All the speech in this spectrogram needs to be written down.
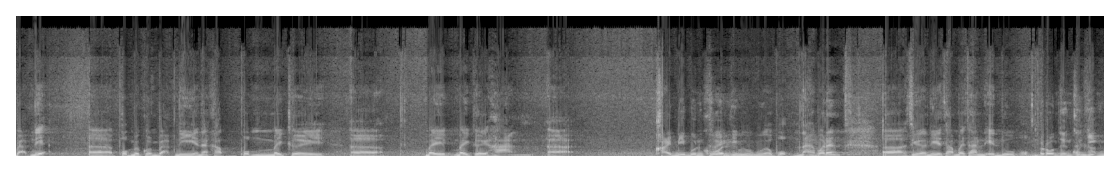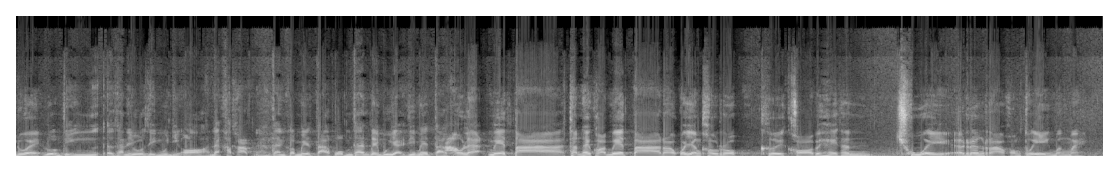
แบบนี้ผมเป็นคนแบบนี้นะครับ ผมไม่เคยเไม่ไม่เคยห่างอ ใครมีบุญคุคุณณที่มีคุณกับผมนะเพราะฉะนั้นเอ่อสิ่งเหล่านี้ทำให้ท่านเอ็นดูผม รวมถึงคุณหญิงด้วย รวมถึงท่านนายกสิงห์คุณหญิงอ้อนะครับครับนะท่านก็เมตตาผมท่านเป็นผู้ใหญ่ที่เมตตาผมเอาแหละเมตตาท่านให้ความเมตตาเราก็ยังเคารพเคยขอไปให้ท่านช่วยเรื่องราวของตัวเองบ้างไหมเอ่อ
